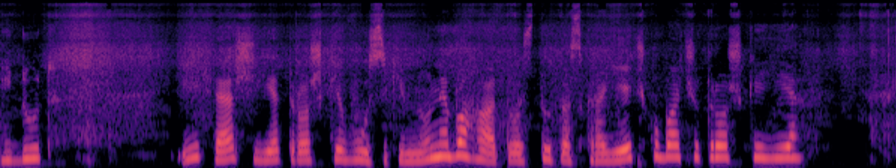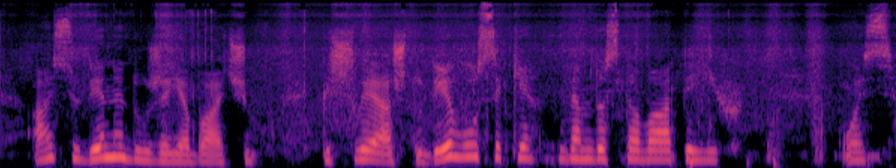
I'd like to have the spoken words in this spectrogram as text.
йдуть. І теж є трошки вусиків. Ну, небагато. Ось тут з краєчку бачу трошки є. А сюди не дуже я бачу. Пішли аж туди вусики, будемо доставати їх. Ось.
